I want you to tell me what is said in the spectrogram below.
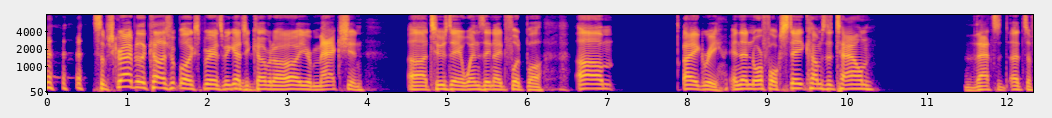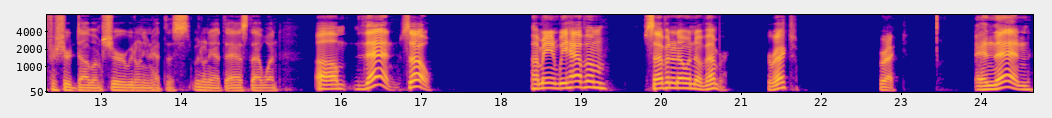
Subscribe to the College Football Experience. We got you covered on all your action uh, Tuesday and Wednesday night football. Um, I agree. And then Norfolk State comes to town. That's that's a for sure dub. I'm sure we don't even have to we don't even have to ask that one. Um, then so, I mean, we have them seven and zero in November, correct? Correct. And then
